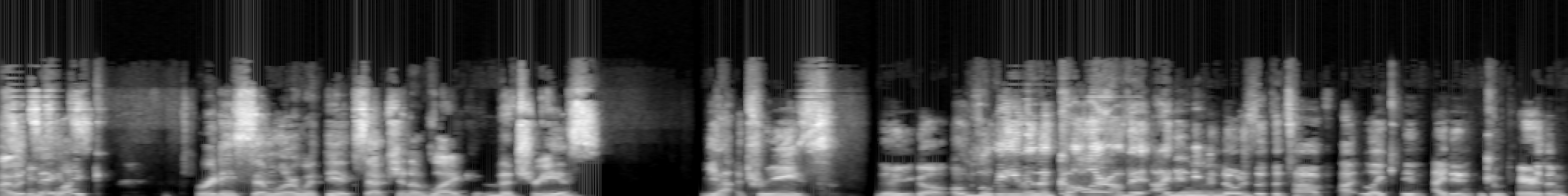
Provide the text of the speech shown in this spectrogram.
I would say like it's pretty similar with the exception of like the trees. yeah, trees. There you go. Oh, look at even the color of it. I didn't even notice at the top. I, like, in, I didn't compare them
